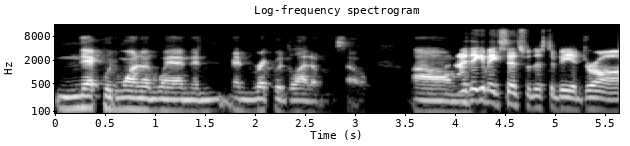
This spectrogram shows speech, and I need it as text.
Nick would want to win and and Ric would let him. So um, I think it makes sense for this to be a draw.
